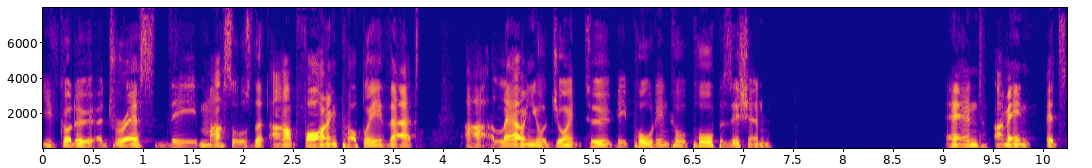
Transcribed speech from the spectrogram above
You've got to address the muscles that aren't firing properly that are allowing your joint to be pulled into a poor position. And I mean, it's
